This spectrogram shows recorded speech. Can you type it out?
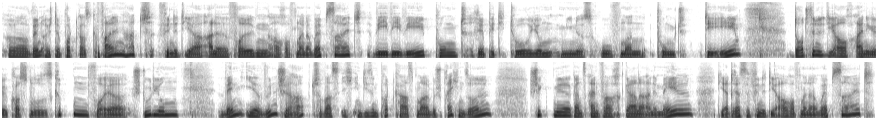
Äh, wenn euch der Podcast gefallen hat, findet ihr alle Folgen auch auf meiner Website www.repetitorium-hofmann.de. Dort findet ihr auch einige kostenlose Skripten für euer Studium. Wenn ihr Wünsche habt, was ich in diesem Podcast mal besprechen soll, schickt mir ganz einfach gerne eine Mail. Die Adresse findet ihr auch auf meiner Website.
